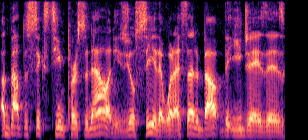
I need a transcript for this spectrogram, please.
about the 16 personalities, you'll see that what I said about the EJs is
